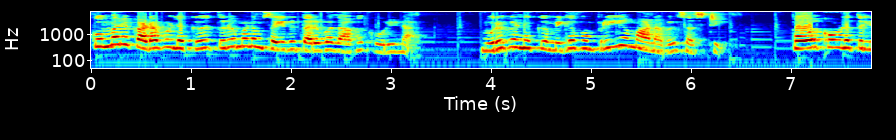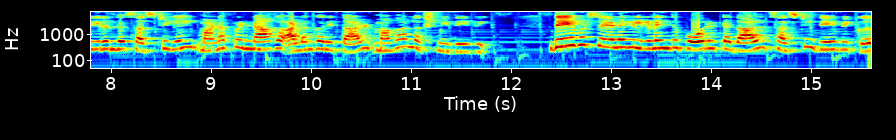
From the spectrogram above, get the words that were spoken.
குமர கடவுளுக்கு திருமணம் செய்து தருவதாக கூறினார். முருகனுக்கு மிகவும் பிரியமானவள் சஷ்டி. போர்க்கோளத்தில் இருந்த சஷ்டியை மணப்பெண்ணாக அலங்கரித்தாள் மகாலட்சுமி தேவி. தேவர் சேனையில் இணைந்து போரிட்டதால் சஷ்டி தேவிக்கு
